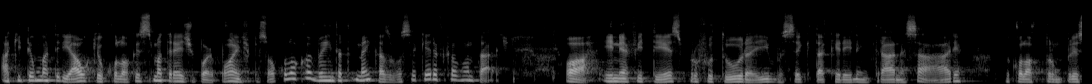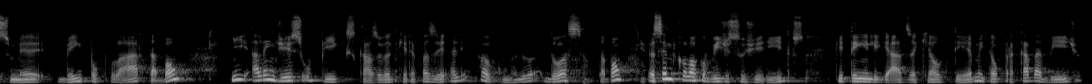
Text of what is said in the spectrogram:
Aqui tem um material que eu coloco, esses materiais de PowerPoint, pessoal, eu coloco à venda também, caso você queira, fica à vontade. Ó, NFTs para o futuro aí, você que está querendo entrar nessa área, eu coloco por um preço bem popular, tá bom? E além disso, o Pix, caso alguém queira fazer ali alguma doação, tá bom? Eu sempre coloco vídeos sugeridos que tenham ligados aqui ao tema, então para cada vídeo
